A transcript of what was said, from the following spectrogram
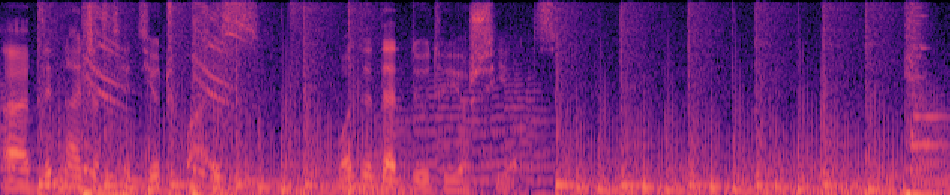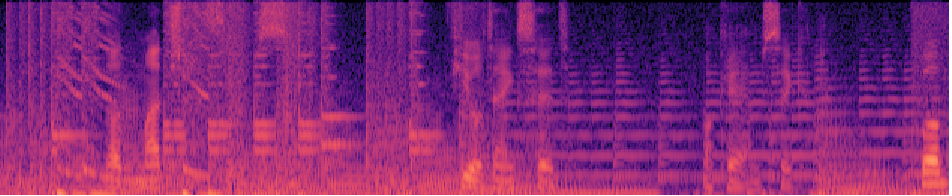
Uh, didn't I just hit you twice? What did that do to your shields? Not much, it seems. Fuel tanks hit. Okay, I'm sick. Boom.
